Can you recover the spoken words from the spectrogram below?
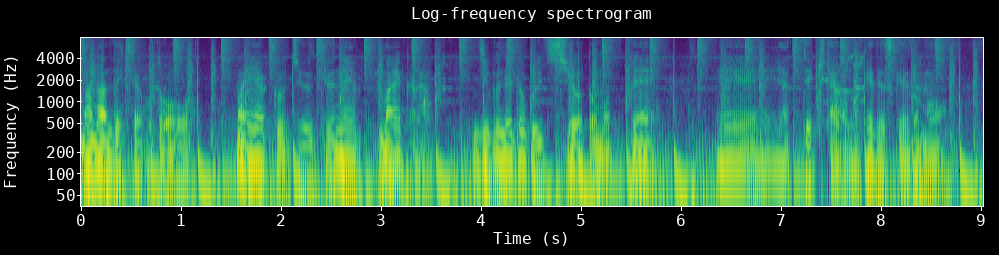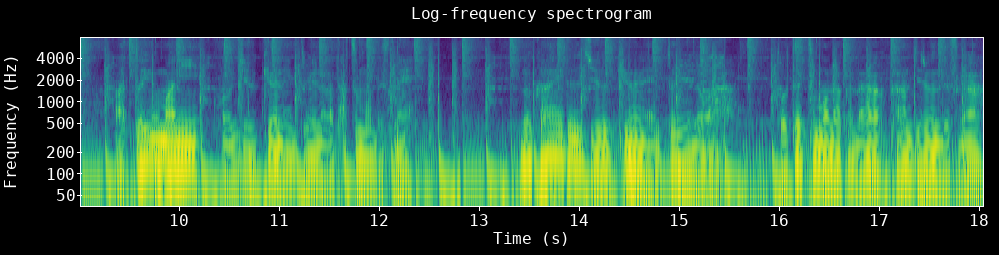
学んできたことを、まあ、約19年前から自分で独立しようと思って、えー、やってきたわけですけれどもあっという間にこの19年というのは経つもんですね。迎える19年というのはとてつもなく長く感じるんですが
